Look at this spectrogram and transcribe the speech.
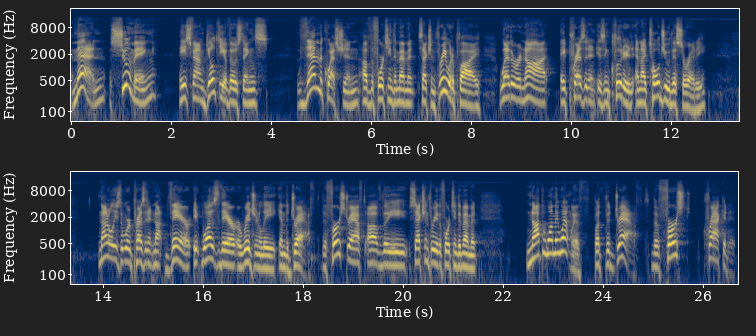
And then, assuming he's found guilty of those things, then the question of the 14th Amendment, Section 3 would apply whether or not a president is included. And I told you this already. Not only is the word president not there, it was there originally in the draft. The first draft of the Section 3 of the 14th Amendment, not the one they went with, but the draft, the first crack at it,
